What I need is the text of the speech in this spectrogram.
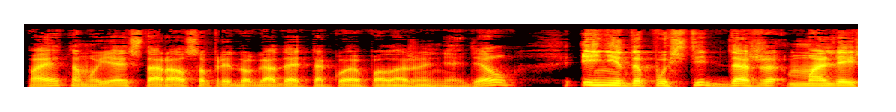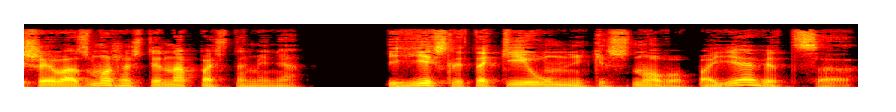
Поэтому я и старался предугадать такое положение дел и не допустить даже малейшей возможности напасть на меня. если такие умники снова появятся,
